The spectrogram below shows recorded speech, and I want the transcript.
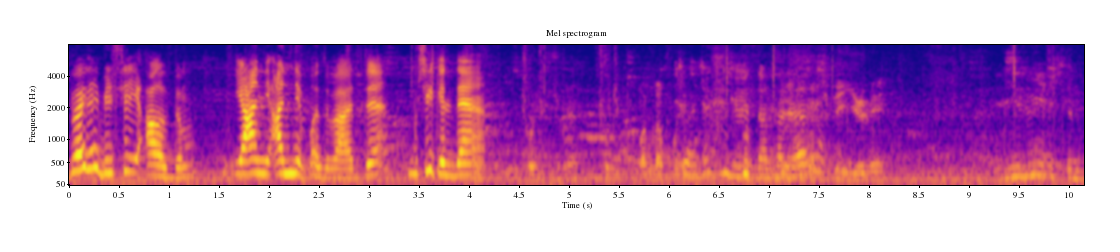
Böyle bir şey aldım. Yani annem alıverdi. Bu şekilde Çocuk gibi ya. Çocuk gibi. Valla bu. Çocuk gibi daha. Şimdi 20 20 yaşında.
